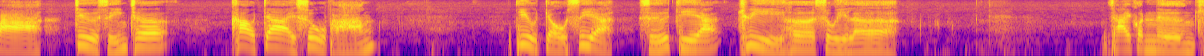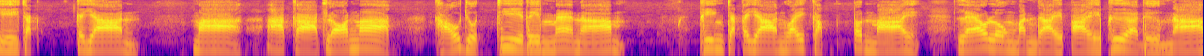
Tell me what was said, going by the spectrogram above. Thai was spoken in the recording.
ป่า จื้อสิงเชอข้าวจ้ายสู้ผาง จิ้วโจเสียสือเจียชี่เฮอสุยเลอชายคนหนึ่งขี่จักรยาน มาอากาศร้อนมาก เขาหยุดที่ริมแม่น้ำ พิงจักรยานไว้กับต้นไม้ แล้วลงบันไดไปเพื่อดื่มน้ำ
